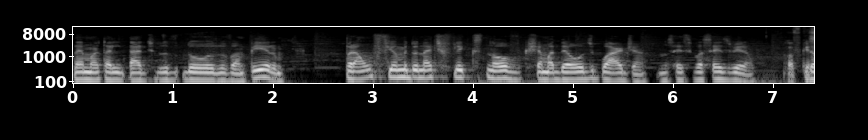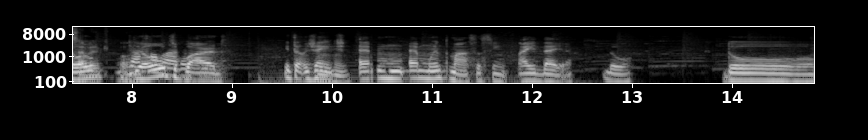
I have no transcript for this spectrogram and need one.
da imortalidade do, do, do vampiro para um filme do Netflix novo que chama The Old Guardian. Não sei se vocês viram. Eu fiquei The sabendo Old, The Old Guard. Então, gente, uhum. é, é muito massa, assim, a ideia do, do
